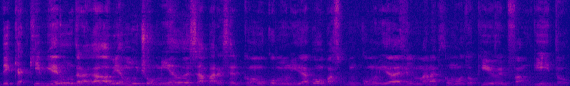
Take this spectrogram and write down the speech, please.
de que aquí viene un dragado. Había mucho miedo de desaparecer como comunidad, como pasó con comunidades hermanas como Toquillo y el Fanguito.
